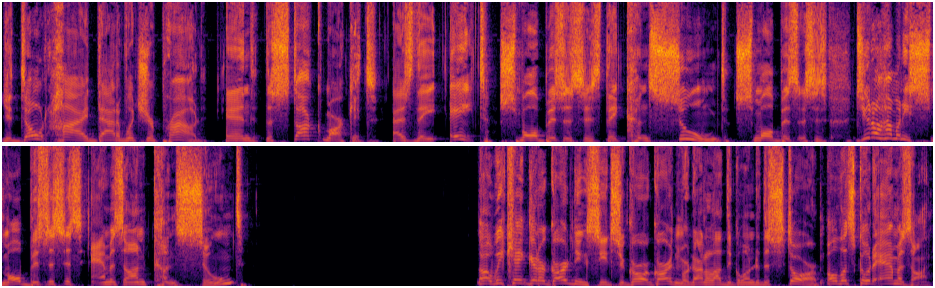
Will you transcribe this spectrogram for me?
You don't hide that of which you're proud. And the stock market, as they ate small businesses, they consumed small businesses. Do you know how many small businesses Amazon consumed? No, we can't get our gardening seeds to grow our garden. We're not allowed to go into the store. Oh, let's go to Amazon.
